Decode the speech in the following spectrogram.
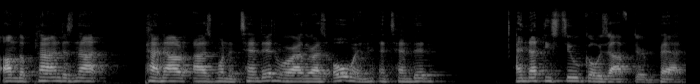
um, the plan does not pan out as one intended, or rather as Owen intended, and nothing still goes after Beth.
